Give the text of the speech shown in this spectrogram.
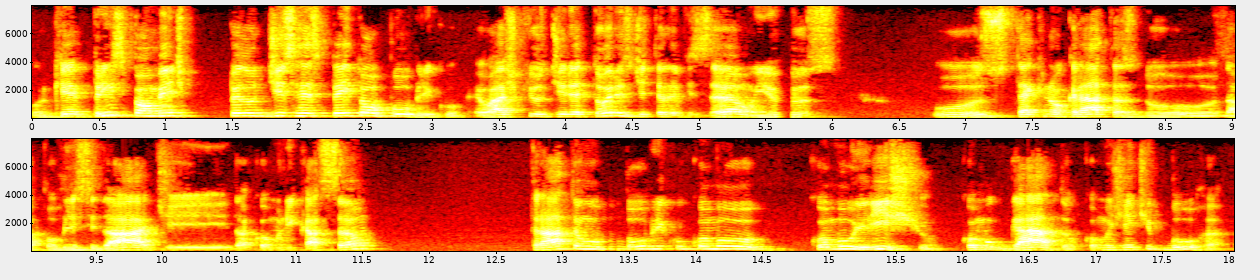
porque principalmente pelo desrespeito ao público. Eu acho que os diretores de televisão e os, os tecnocratas do, da publicidade e da comunicação tratam o público como, como lixo, como gado, como gente burra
